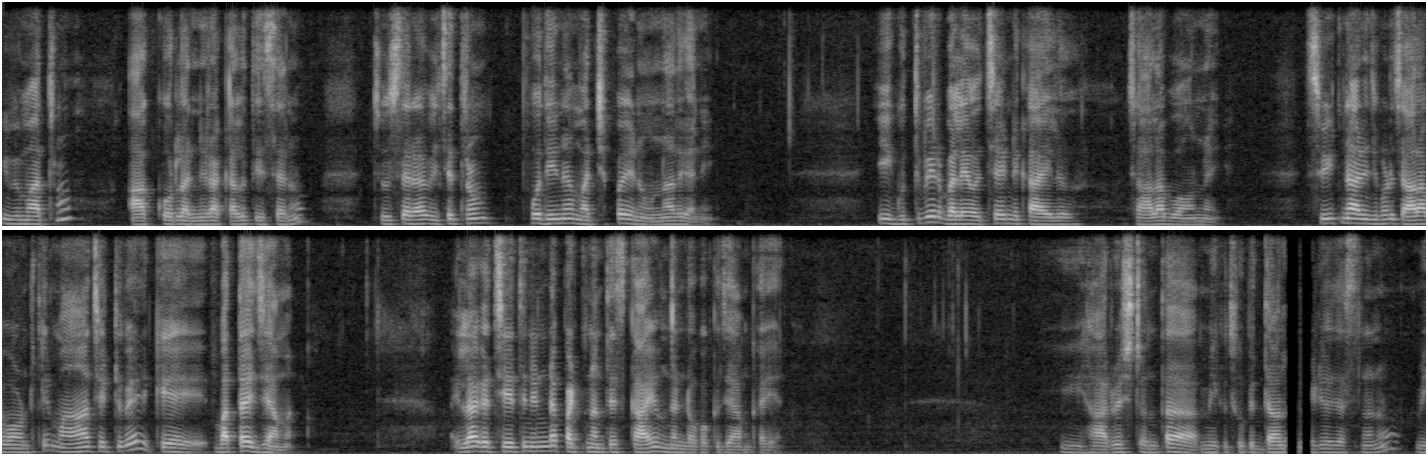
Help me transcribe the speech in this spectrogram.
ఇవి మాత్రం ఆకుకూరలు అన్ని రకాలు తీశాను. చూసారా? విచిత్రం. పుదీనా మర్చిపోయాను ఉన్నది కానీ. ఈ గుత్తిబీర భలే వచ్చాయండి కాయలు. చాలా బాగున్నాయి. స్వీట్ నారింజ కూడా చాలా బాగుంటుంది. మా చెట్టువే కే బత్తాయి జామ. ఇలాగ చేతి నిండా పట్టినంత కాయ ఉందండి ఒక్కొక్క జామకాయ. ఈ హార్వెస్ట్ అంతా మీకు చూపిద్దామని వీడియో చేస్తున్నాను. మీ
